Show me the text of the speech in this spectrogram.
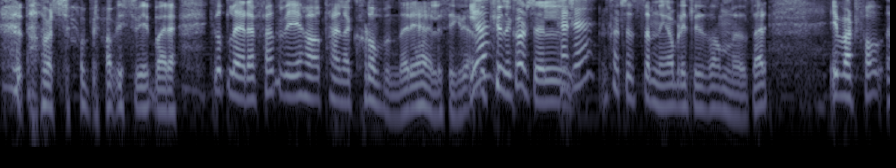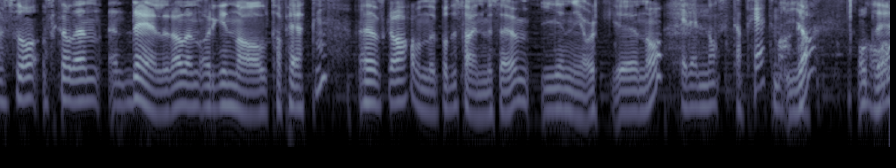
Det hadde vært så bra hvis vi bare Gratulerer, FN. Vi har tegna klovner i hele Sigrid. Ja, det kunne kanskje, kanskje. kanskje stemninga blitt litt annerledes her. I hvert fall så skal den deler av den originaltapeten eh, skal havne på Designmuseum i New York eh, nå. Er det en norsk tapetmaker? Ja, og det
